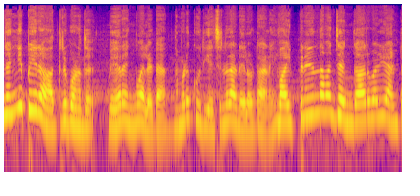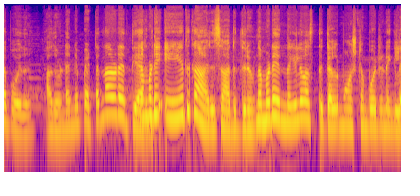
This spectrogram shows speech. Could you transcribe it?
ഞങ്ങിപ്പോ ഈ രാത്രി പോണത് വേറെ എങ്ങും അല്ലട്ടാ. നമ്മുടെ കുരിയച്ചന്റെ തടയിലോട്ടാണ് വൈപ്പിനിൽ നിന്ന് അവൻ ജങ്കാർ വഴിയാണ് പോയത്. അതുകൊണ്ട് തന്നെ പെട്ടെന്ന് അവിടെ എത്തിയ നമ്മുടെ ഏത് കാര്യസാധ്യത്തിനും നമ്മുടെ എന്തെങ്കിലും വസ്തുക്കൾ മോഷണം പോയിട്ടുണ്ടെങ്കിൽ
